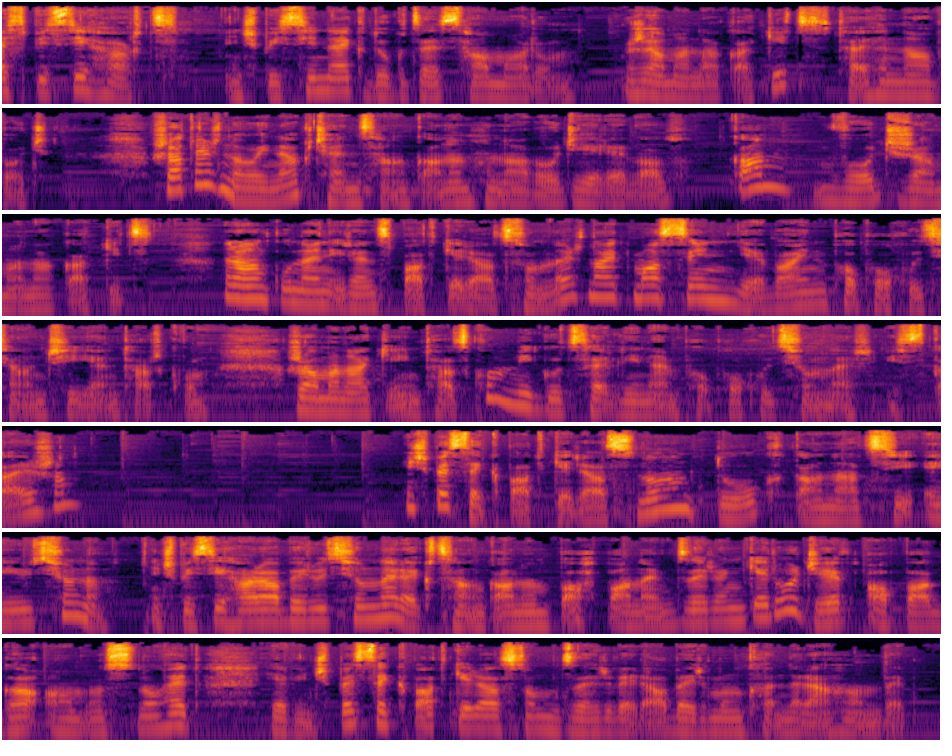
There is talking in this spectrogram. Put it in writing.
Այսպիսի հարց. Ինչպիսին եք դուք ձեզ համարում։ Ժամանակակից թե հնաոճ։ Շատերն օրինակ չեն ցանկանում հնաոճ Երևալ կամ ոչ ժամանակակից։ Նրանք ունեն իրենց պատկերացումներն այդ մասին եւ այն փոփոխության չի ենթարկվում։ Ժամանակի ընթացքում միգուցե լինեն փոփոխություններ, իսկ այժմ Ինչպես եք պատկերացնում դուք կանացի էությունը։ Ինչպիսի հարաբերություններ եք ցանկանում պահպանել ձեր ընկերոջ եւ ապագա ամուսնու հետ եւ ինչպես եք պատկերացնում ձեր վերաբերմունքը նրա հանդեպ։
